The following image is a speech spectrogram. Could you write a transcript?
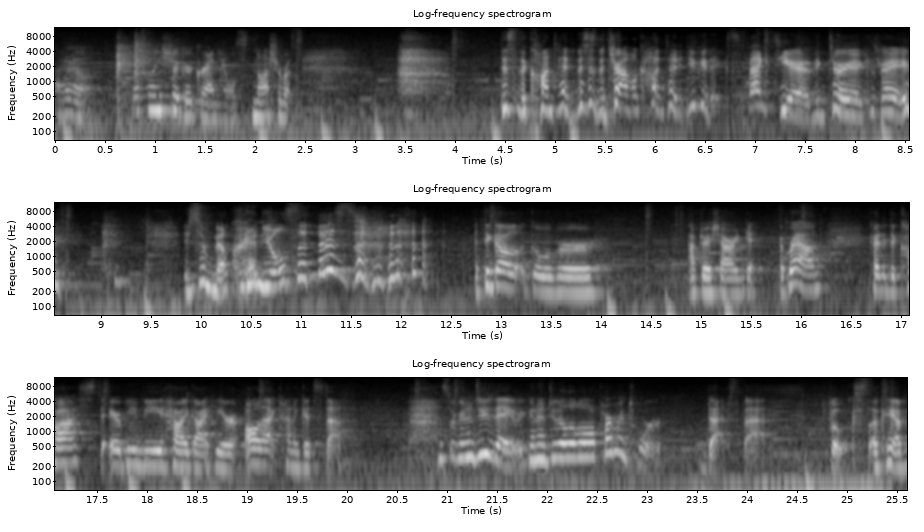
I don't know. Definitely sugar granules. Not sure what. This is the content, this is the travel content you can expect here at Victoria Crave. Is there milk granules in this? I think I'll go over after I shower and get around kind of the cost, the Airbnb, how I got here, all that kind of good stuff. That's what we're gonna do today. We're gonna do a little apartment tour. That's that. folks. Okay, I'm,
